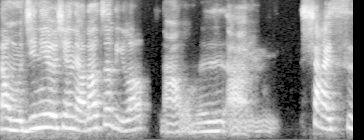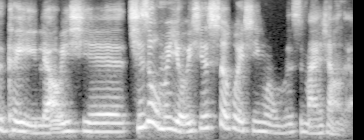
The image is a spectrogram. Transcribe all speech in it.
那我们今天就先聊到这里喽。那我们啊，下一次可以聊一些。其实我们有一些社会新闻，我们是蛮想聊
